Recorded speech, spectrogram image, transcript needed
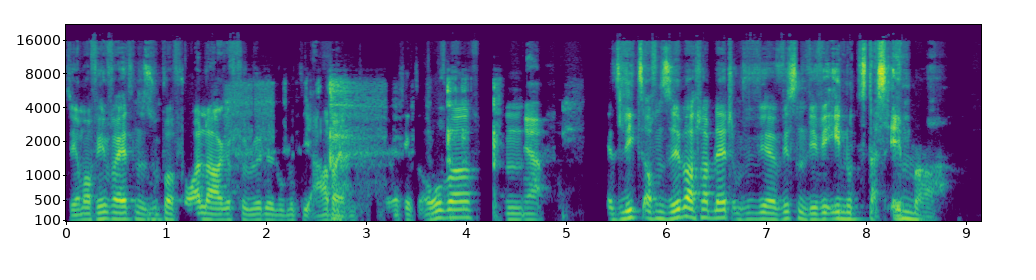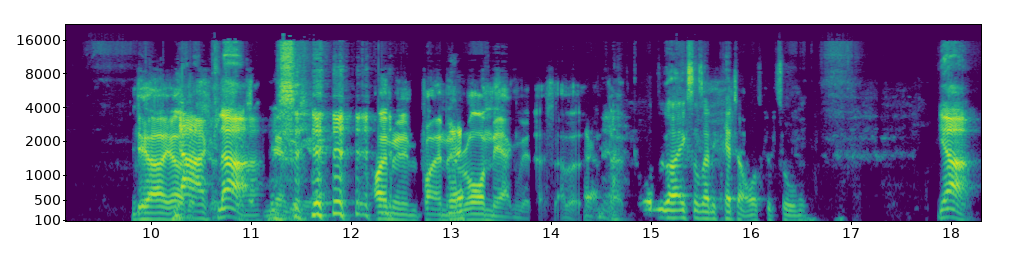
Sie haben auf jeden Fall jetzt eine super Vorlage für Riddle, womit sie arbeiten. Er ist jetzt over. Hm. Ja. Jetzt liegt es auf dem Silbertablett und wie wir wissen, WWE nutzt das immer. Ja, ja. Ja, klar. Vor allem, in, vor allem in Raw merken wir das. Aber ja. Ja. Und sogar extra seine Kette ausgezogen. Ja,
